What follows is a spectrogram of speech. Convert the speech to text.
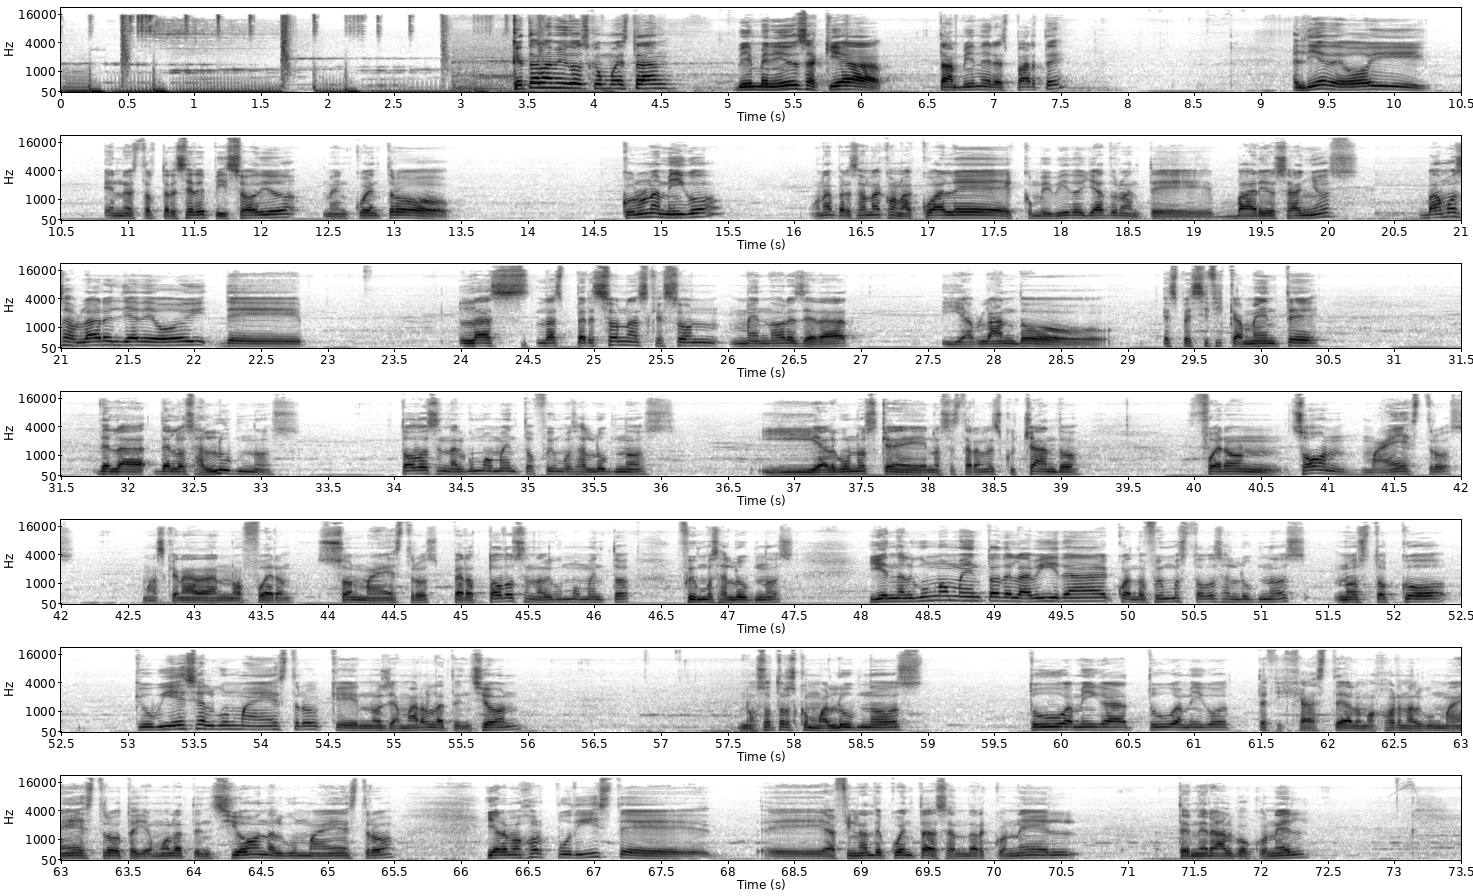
¿Qué tal amigos? ¿Cómo están? Bienvenidos aquí a También eres parte. El día de hoy, en nuestro tercer episodio, me encuentro con un amigo, una persona con la cual he convivido ya durante varios años. Vamos a hablar el día de hoy de las, las personas que son menores de edad y hablando específicamente de, la, de los alumnos. Todos en algún momento fuimos alumnos y algunos que nos estarán escuchando fueron, son maestros, más que nada no fueron, son maestros, pero todos en algún momento fuimos alumnos. Y en algún momento de la vida, cuando fuimos todos alumnos, nos tocó que hubiese algún maestro que nos llamara la atención. Nosotros como alumnos tú amiga, tú amigo, te fijaste a lo mejor en algún maestro, te llamó la atención algún maestro y a lo mejor pudiste eh, a final de cuentas andar con él, tener algo con él.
